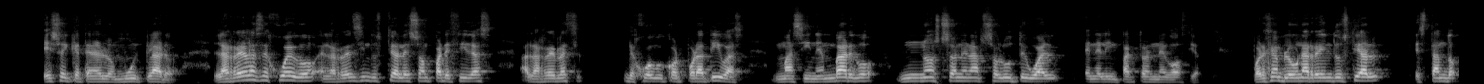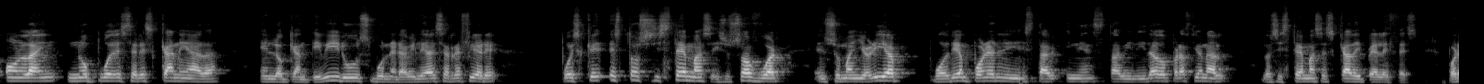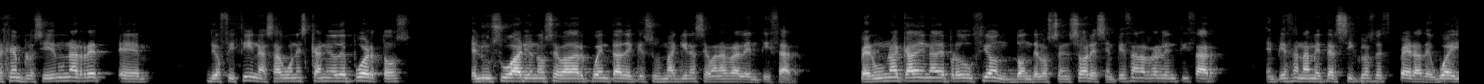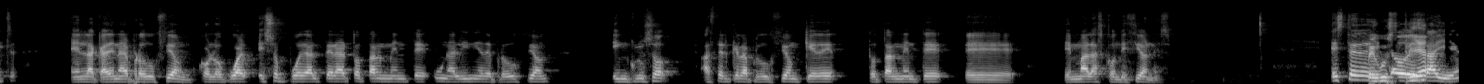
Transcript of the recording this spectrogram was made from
Eso hay que tenerlo muy claro. Las reglas de juego en las redes industriales son parecidas a las reglas de juego corporativas, mas sin embargo no son en absoluto igual en el impacto en negocio. Por ejemplo, una red industrial, estando online, no puede ser escaneada en lo que antivirus, vulnerabilidades se refiere, pues que estos sistemas y su software en su mayoría podrían poner en inestabilidad operacional los sistemas SCADA y PLCs. Por ejemplo, si en una red eh, de oficinas hago un escaneo de puertos, el usuario no se va a dar cuenta de que sus máquinas se van a ralentizar. Pero en una cadena de producción donde los sensores empiezan a ralentizar, empiezan a meter ciclos de espera, de wait, en la cadena de producción, con lo cual eso puede alterar totalmente una línea de producción, incluso hacer que la producción quede totalmente eh, en malas condiciones. Este me gustaría, detalle,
